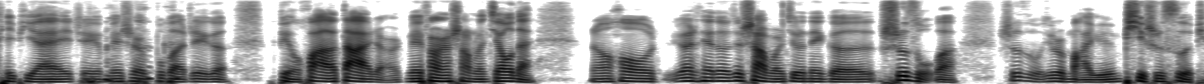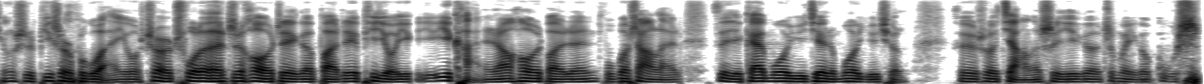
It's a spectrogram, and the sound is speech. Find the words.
KPI，这个没事不把这个饼画的大一点，没法上面交代。然后元始天尊最上面就那个师祖吧，师祖就是马云 P 十四，平时屁事儿不管，有事儿出来了之后，这个把这个 P 九一一砍，然后把人补不上来，自己该摸鱼接着摸鱼去了。所以说讲的是一个这么一个故事。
